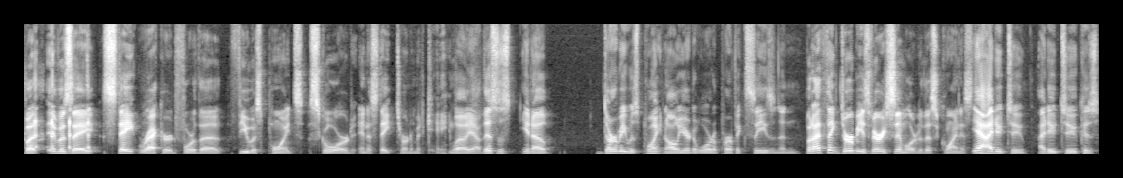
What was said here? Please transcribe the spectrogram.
but it was a state record for the fewest points scored in a state tournament game. Well, yeah, this is you know, Derby was pointing all year toward a perfect season, and But I think Derby is very similar to this Aquinas. yeah. I do too. I do too because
